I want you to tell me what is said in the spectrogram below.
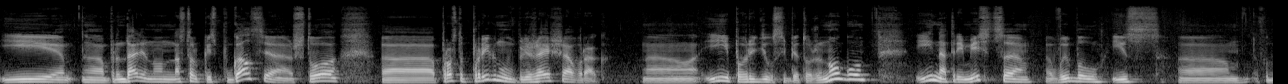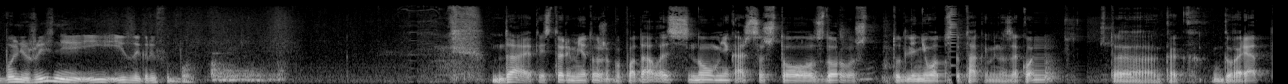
И э, Брендалин, он настолько испугался, что просто прыгнул в ближайший овраг и повредил себе тоже ногу, и на три месяца выбыл из футбольной жизни и из игры в футбол. Да, эта история мне тоже попадалась, но мне кажется, что здорово, что для него так именно закончилось что, как говорят,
